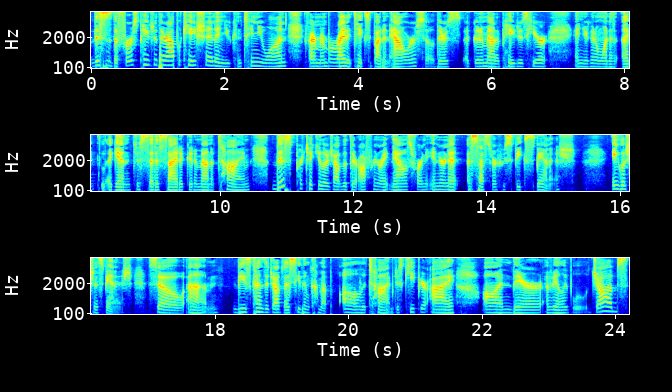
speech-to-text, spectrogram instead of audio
this is the first page of their application, and you continue on. If I remember right, it takes about an hour, so there's a good amount of pages here, and you're going to want to, again, just set aside a good amount of time. This particular job that they're offering right now is for an internet assessor who speaks Spanish. English and Spanish. So um, these kinds of jobs, I see them come up all the time. Just keep your eye on their available jobs,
